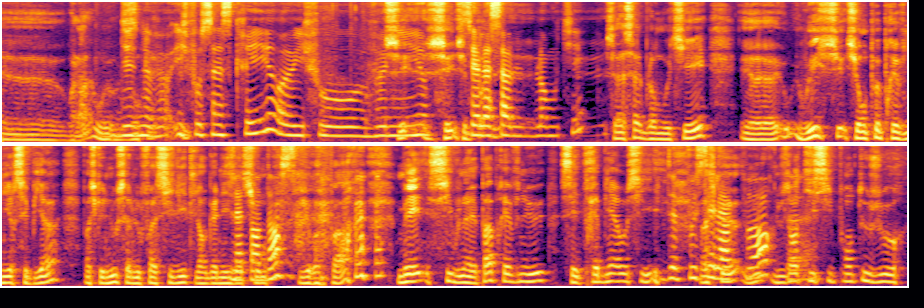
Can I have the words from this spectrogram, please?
Euh, voilà. 19 il faut s'inscrire, euh, il faut venir. C'est- à la salle Blanc-Moutier C'est la salle Blanc-Moutier. Euh, oui, si, si on peut prévenir, c'est bien, parce que nous, ça nous facilite l'organisation du repas. Mais si vous n'avez pas prévenu, c'est très bien aussi. de pousser la porte. nous, nous anticipons toujours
